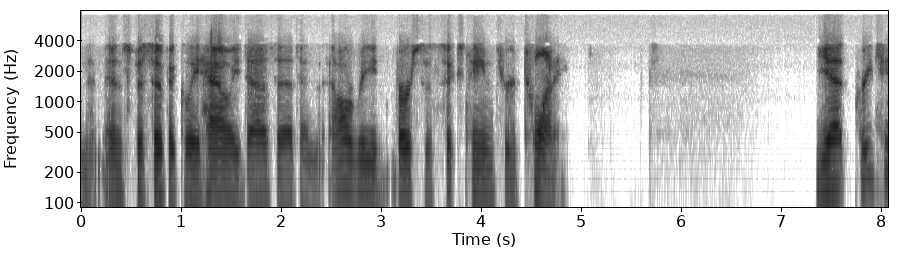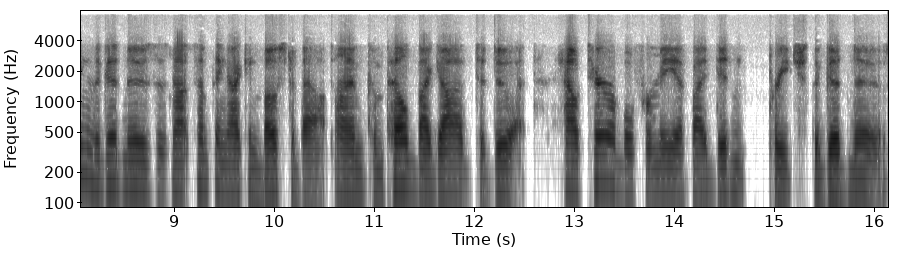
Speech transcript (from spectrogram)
and, and specifically how he does it. And I'll read verses 16 through 20. Yet preaching the good news is not something I can boast about. I am compelled by God to do it. How terrible for me if I didn't preach the good news.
